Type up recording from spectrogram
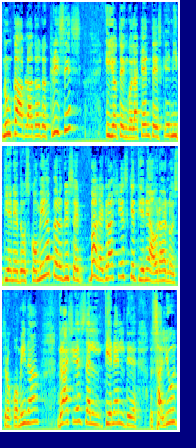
nunca ha hablado de crisis y yo tengo la gente que ni tiene dos comidas, pero dicen, vale, gracias que tiene ahora nuestra comida, gracias el, tiene el salud,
